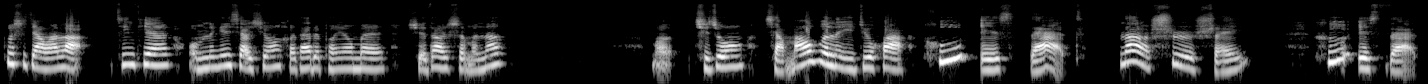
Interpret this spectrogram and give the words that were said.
故事讲完了，今天我们能跟小熊和他的朋友们学到什么呢？么，其中小猫问了一句话：“Who is that？” 那是谁？Who is that？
